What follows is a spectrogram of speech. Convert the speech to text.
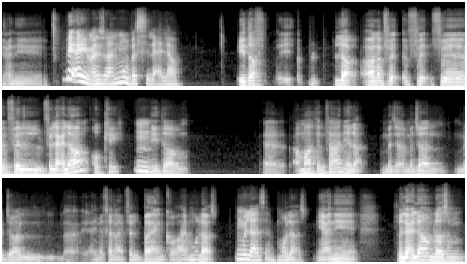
يعني بأي مجال مو بس الإعلام. إذا في لا أنا في في في في, في الإعلام okay. مم. إذا آه، أماكن ثانية لا. مجال مجال مجال يعني مثلا في البنك وهاي مو لازم. مو لازم. مو لازم. يعني في الإعلام لازم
